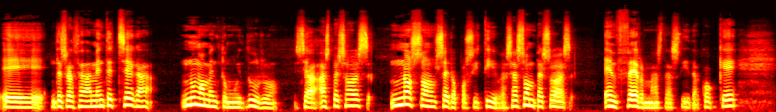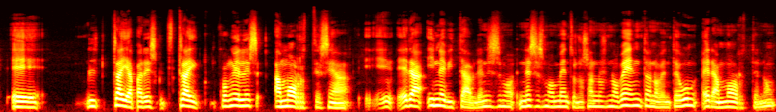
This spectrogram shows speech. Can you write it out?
eh, desgraciadamente chega nun momento moi duro xa as persoas non son seropositivas, xa son persoas enfermas da sida, co que eh, trai, aparez, trai con eles a morte, xa, era inevitable neses, neses momentos nos anos 90, 91 era a morte, non?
